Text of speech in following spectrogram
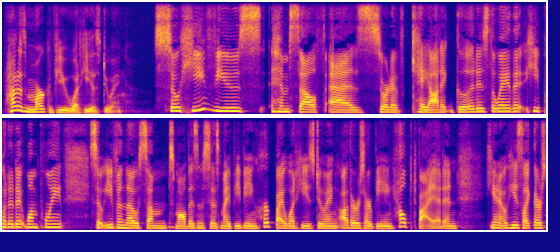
How does Mark view what he is doing? So he views himself as sort of chaotic good, is the way that he put it at one point. So even though some small businesses might be being hurt by what he's doing, others are being helped by it. And you know, he's like, there's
